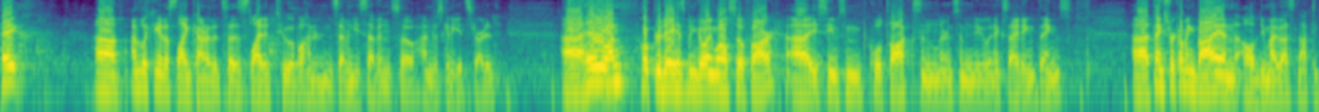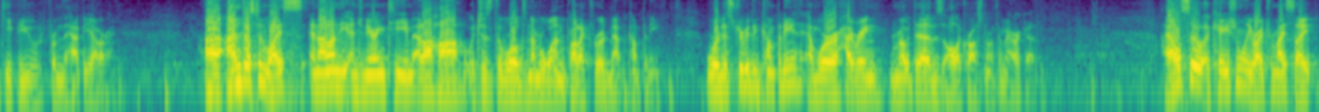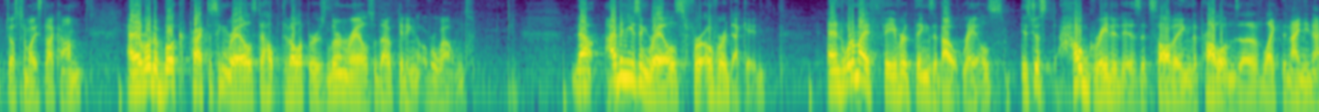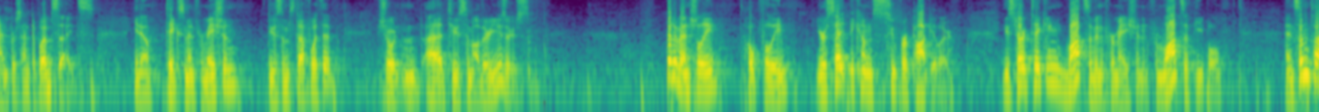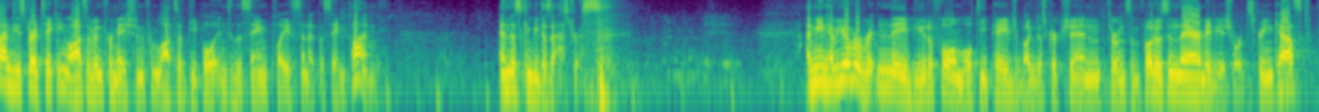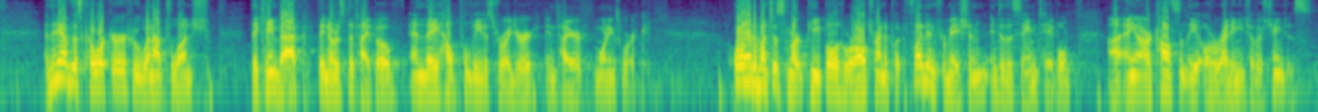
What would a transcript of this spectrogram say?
Hey, uh, I'm looking at a slide counter that says slide 2 of 177, so I'm just going to get started. Uh, hey everyone, hope your day has been going well so far. Uh, you've seen some cool talks and learned some new and exciting things. Uh, thanks for coming by, and I'll do my best not to keep you from the happy hour. Uh, I'm Justin Weiss, and I'm on the engineering team at AHA, which is the world's number one product roadmap company. We're a distributed company, and we're hiring remote devs all across North America. I also occasionally write for my site, justinweiss.com, and I wrote a book, Practicing Rails, to help developers learn Rails without getting overwhelmed. Now, I've been using Rails for over a decade. And one of my favorite things about Rails is just how great it is at solving the problems of like the 99% of websites. You know, take some information, do some stuff with it, show it uh, to some other users. But eventually, hopefully, your site becomes super popular. You start taking lots of information from lots of people. And sometimes you start taking lots of information from lots of people into the same place and at the same time and this can be disastrous. I mean, have you ever written a beautiful multi-page bug description, thrown some photos in there, maybe a short screencast, and then you have this coworker who went out to lunch, they came back, they noticed a typo, and they helpfully destroyed your entire morning's work. Or had a bunch of smart people who are all trying to put flight information into the same table uh, and are constantly overwriting each other's changes.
